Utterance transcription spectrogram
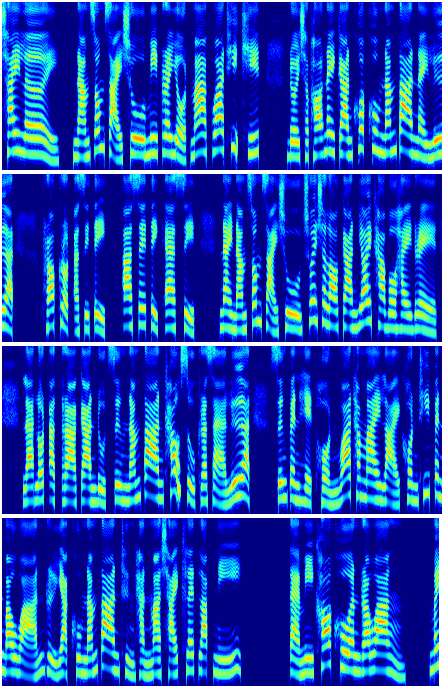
ใช่เลย น้ำส้มสายชูมีประโยชน์มากกว่าที่คิด โดยเฉพาะในการควบคุมน้ำตาลในเลือด เพราะกรดอะซิติกอะเซติกแอซิดในน้ำส้มสายชูช่วยชะลอการย่อยคาร์โบไฮเดรต และลดอัตราการดูดซึมน้ำตาลเข้าสู่กระแสเลือด ซึ่งเป็นเหตุผลว่าทำไมหลายคนที่เป็นเบาหวาน หรืออยากคุมน้ำตาลถึงหันมาใช้เคล็ดลับนี้ แต่มีข้อควรระวัง ไม่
